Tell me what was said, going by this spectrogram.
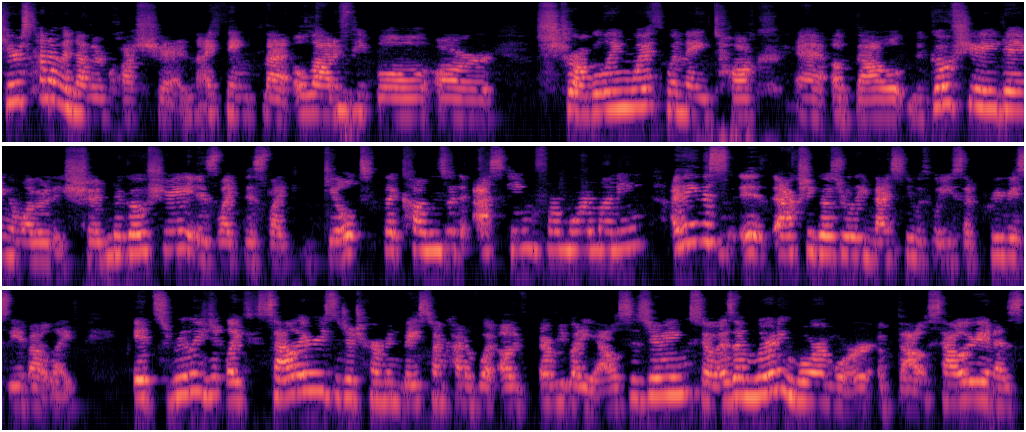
Here's kind of another question. I think that a lot of people are struggling with when they talk uh, about negotiating and whether they should negotiate is like this like guilt that comes with asking for more money. I think this it actually goes really nicely with what you said previously about like it's really like salaries are determined based on kind of what everybody else is doing. So as I'm learning more and more about salary and as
